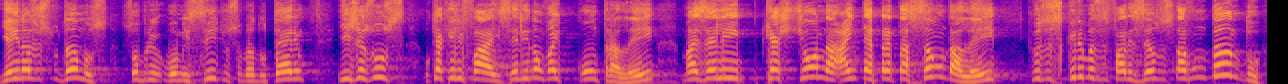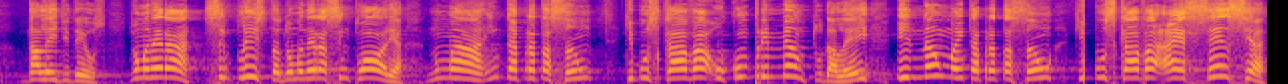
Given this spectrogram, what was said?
E aí nós estudamos sobre o homicídio, sobre o adultério, e Jesus, o que é que ele faz? Ele não vai contra a lei, mas ele questiona a interpretação da lei que os escribas e fariseus estavam dando da lei de Deus, de uma maneira simplista, de uma maneira simplória, numa interpretação que buscava o cumprimento da lei e não uma interpretação que buscava a essência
